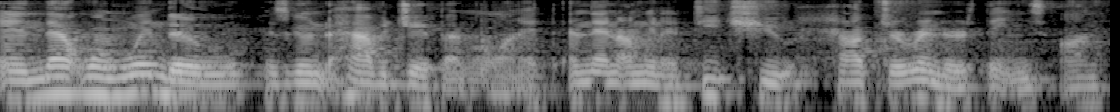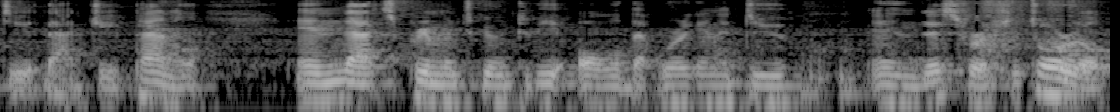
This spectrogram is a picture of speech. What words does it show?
And that one window is going to have a JPanel on it. And then I'm going to teach you how to render things onto that JPanel and that's pretty much going to be all that we're going to do in this first tutorial.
